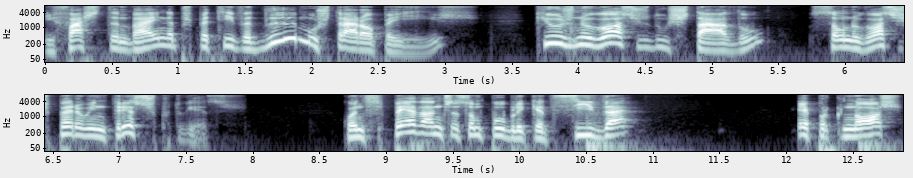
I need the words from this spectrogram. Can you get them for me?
E faz-se também na perspectiva de mostrar ao país que os negócios do Estado são negócios para o interesse dos portugueses. Quando se pede à administração pública decida, é porque nós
